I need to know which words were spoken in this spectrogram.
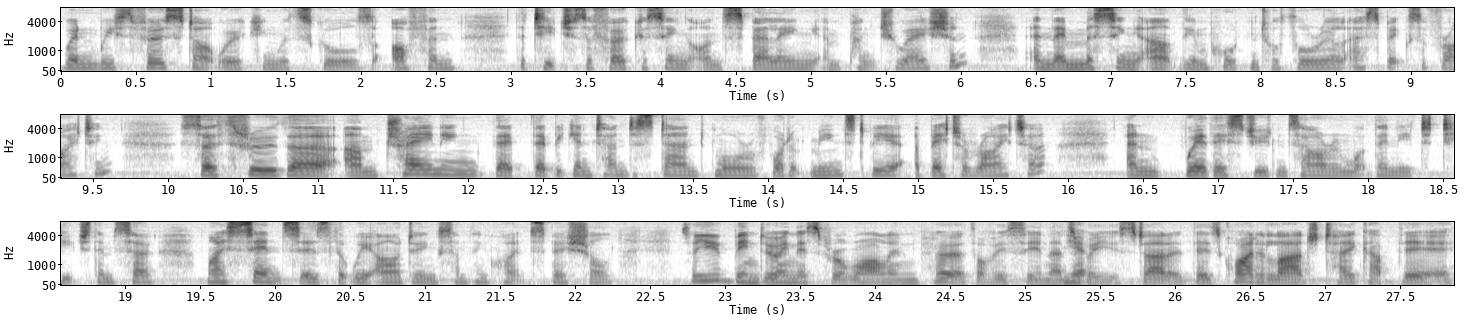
when we first start working with schools, often the teachers are focusing on spelling and punctuation, and they're missing out the important authorial aspects of writing. So, through the um, training, they, they begin to understand more of what it means to be a, a better writer and where their students are and what they need to teach them. So, my sense is that we are doing something quite special. So, you've been doing this for a while in Perth, obviously, and that's yep. where you started. There's quite a large take up there.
